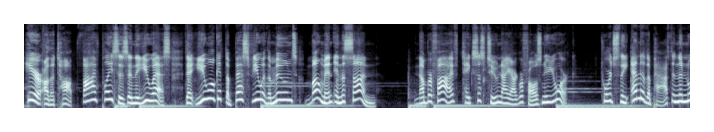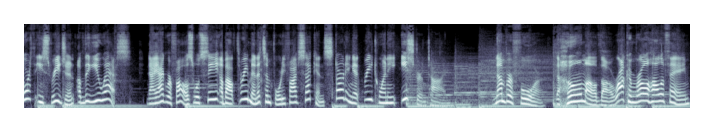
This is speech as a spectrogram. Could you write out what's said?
Here are the top five places in the U.S. that you will get the best view of the moon's moment in the sun. Number five takes us to Niagara Falls, New York, towards the end of the path in the northeast region of the U.S. Niagara Falls will see about 3 minutes and 45 seconds, starting at 3:20 Eastern Time. Number 4, the home of the Rock and Roll Hall of Fame,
